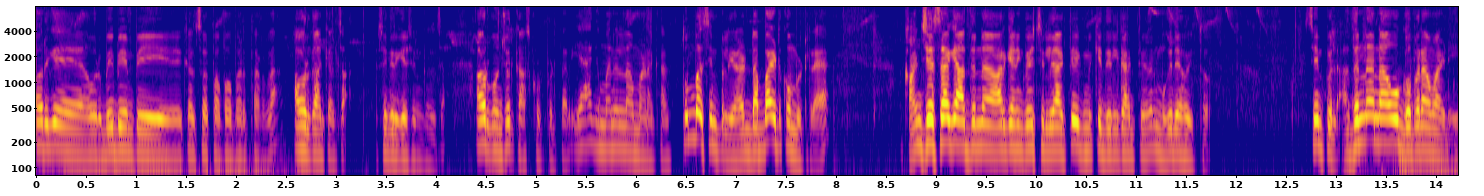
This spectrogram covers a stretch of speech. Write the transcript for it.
ಅವ್ರಿಗೆ ಅವ್ರು ಬಿ ಬಿ ಎಂ ಪಿ ಕೆಲಸ ಪಾಪ ಬರ್ತಾರಲ್ಲ ಅವ್ರಿಗೆ ಆ ಕೆಲಸ ಸೆಗ್ರಿಗೇಷನ್ ಕೆಲಸ. ಅವ್ರಿಗೆ ಒಂಚೂರು ಕಾಸು ಕೊಟ್ಬಿಡ್ತಾರೆ. ಯಾಕೆ ಮನೇಲಿ ನಾವು ಮಾಡೋಕ್ಕಾಗ ತುಂಬ ಸಿಂಪಲ್ ಎರಡು ಡಬ್ಬ ಇಟ್ಕೊಂಡ್ಬಿಟ್ರೆ ಕಾನ್ಷಿಯಸ್ ಆಗಿ ಅದನ್ನು ಆರ್ಗ್ಯಾನಿಕ್ ವೇಸ್ಟ್ ಇಲ್ಲಿಗೆ ಹಾಕ್ತೀವಿ ಮಿಕ್ಕಿದ್ದು ಇಲ್ಲಿಗೆ ಹಾಕ್ತೀವಿ ಅಂದ್ರೆ ಮುಗಿದೇ ಹೋಯ್ತು. ಸಿಂಪಲ್ ಅದನ್ನು ನಾವು ಗೊಬ್ಬರ ಮಾಡಿ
